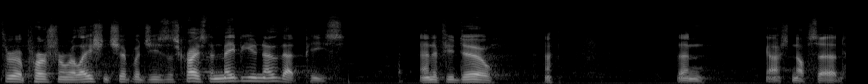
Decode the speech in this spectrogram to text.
through a personal relationship with Jesus Christ. And maybe you know that peace. And if you do, then, gosh, enough said.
